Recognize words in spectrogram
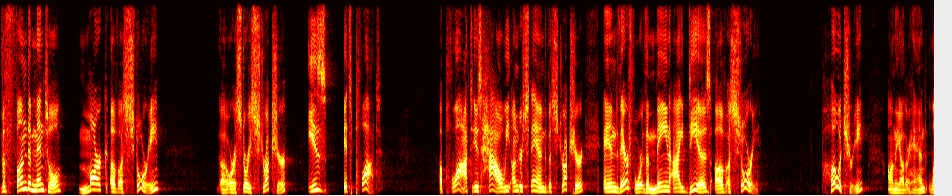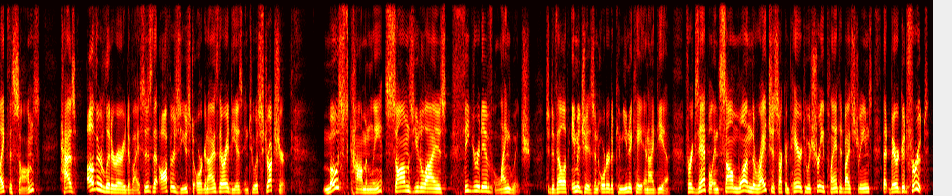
the fundamental mark of a story uh, or a story structure is its plot. A plot is how we understand the structure and therefore the main ideas of a story. Poetry, on the other hand, like the Psalms, has other literary devices that authors use to organize their ideas into a structure. Most commonly, Psalms utilize figurative language to develop images in order to communicate an idea. For example, in Psalm 1, the righteous are compared to a tree planted by streams that bear good fruit.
